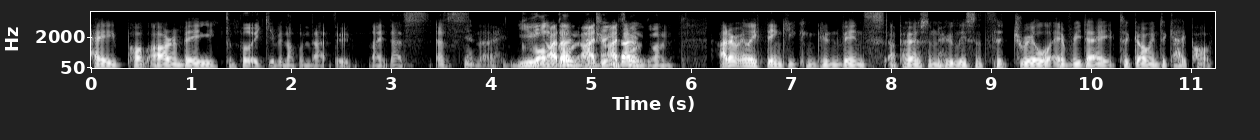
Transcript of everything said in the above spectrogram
K-pop R&B. completely given up on that, dude. Like that's that's You know, you long I don't gone. My I, I dream's don't long gone. I don't really think you can convince a person who listens to drill every day to go into K-pop.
